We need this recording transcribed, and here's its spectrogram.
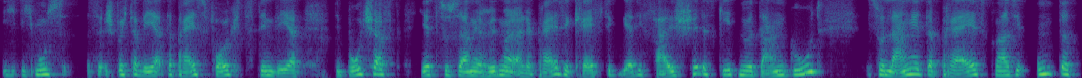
ich, ich, muss, sprich, der, Wert, der Preis folgt dem Wert. Die Botschaft, jetzt zu sagen, erhöht mal alle Preise kräftig, wäre die falsche. Das geht nur dann gut, solange der Preis quasi unter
